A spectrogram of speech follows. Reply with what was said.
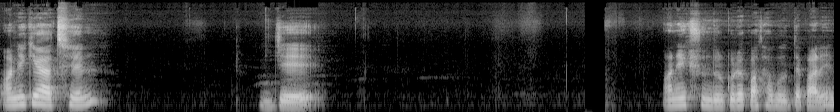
অনেকে আছেন যে অনেক সুন্দর করে কথা বলতে পারেন,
